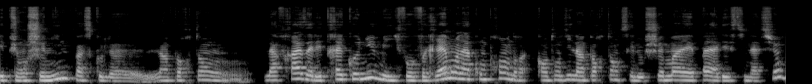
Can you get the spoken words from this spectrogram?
et puis on chemine parce que l'important, la phrase elle est très connue, mais il faut vraiment la comprendre. Quand on dit l'important c'est le chemin et pas la destination,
